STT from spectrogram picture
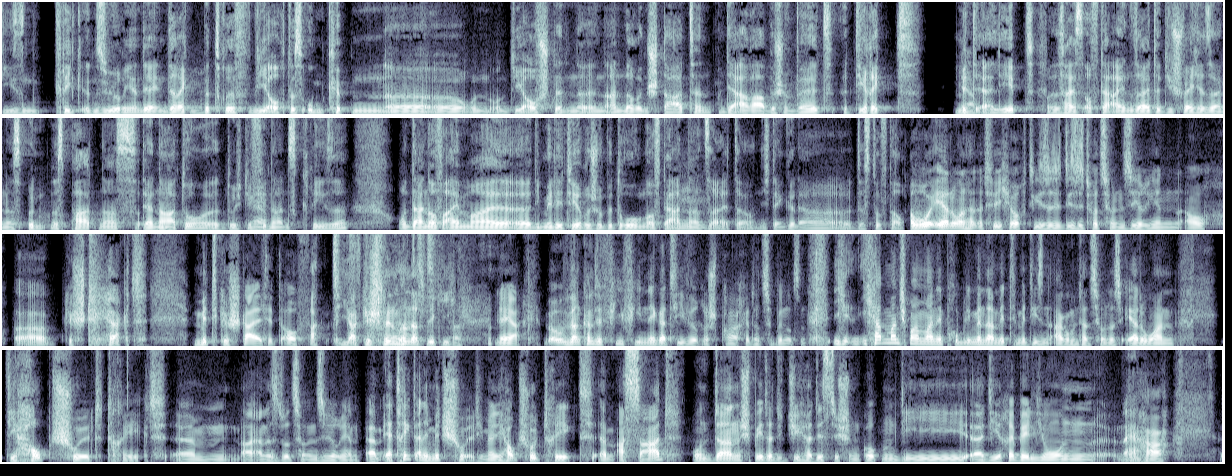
diesen Krieg in Syrien, der ihn direkt mhm. betrifft, wie auch das Umkippen äh, äh und, und die Aufstände in anderen Staaten der arabischen Welt direkt miterlebt. Ja. Das heißt auf der einen Seite die Schwäche seines Bündnispartners der NATO äh, durch die ja. Finanzkrise und dann auf einmal äh, die militärische Bedrohung auf der anderen Seite. Und ich denke, da das dürfte auch. Aber Erdogan hat natürlich auch diese die Situation in Syrien auch äh, gestärkt mitgestaltet auf aktiv. Wenn man das wirklich, ja. naja, man könnte viel viel negativere Sprache dazu benutzen. Ich ich habe manchmal meine Probleme damit mit diesen Argumentationen, dass Erdogan die Hauptschuld trägt ähm, an der Situation in Syrien. Ähm, er trägt eine Mitschuld. Ich meine, die Hauptschuld trägt ähm, Assad und dann später die dschihadistischen Gruppen, die äh, die Rebellion, äh, naja,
